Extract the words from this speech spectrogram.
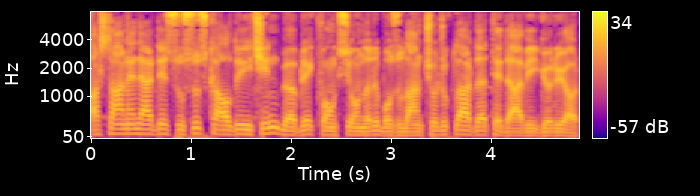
Hastanelerde susuz kaldığı için böbrek fonksiyonları bozulan çocuklar da tedavi görüyor.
